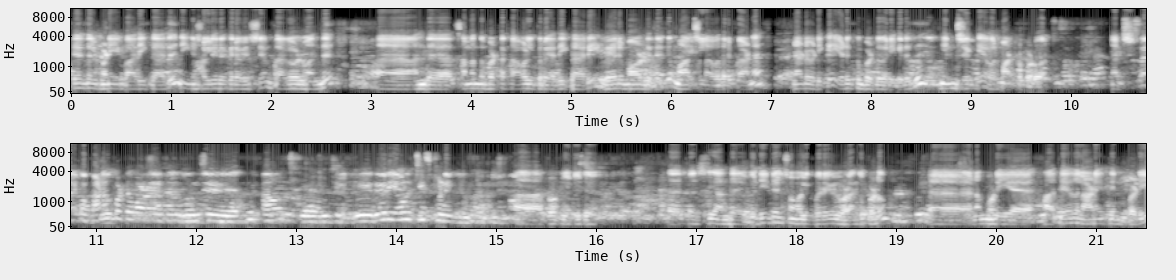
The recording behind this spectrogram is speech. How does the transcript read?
தேர்தல் பணியை பாதிக்காது. நீங்க சொல்லியிருக்கிற விஷயம் தகவல் வந்து அந்த சம்பந்தப்பட்ட காவல்துறை அதிகாரி வேறு மாவட்டத்திற்கு மாற்றல் ஆவதற்கான நடவடிக்கை எடுக்கப்பட்டு வருகிறது. இன்றைக்கு அவர் மாற்றப்படுவார். நன்றி. சார் அந்த டீட்டெயில்ஸ் உங்களுக்கு விரைவில் வழங்கப்படும். நம்முடைய தேர்தல் ஆணையத்தின்படி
